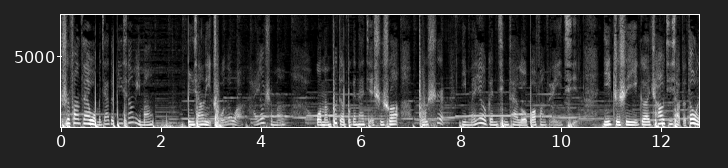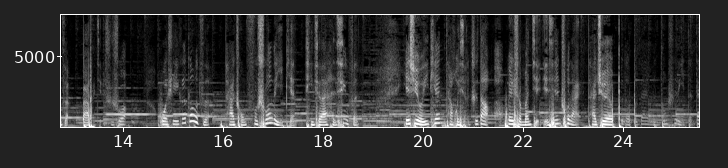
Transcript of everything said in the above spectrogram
是放在我们家的冰箱里吗？冰箱里除了我还有什么？”我们不得不跟他解释说，不是你没有跟青菜萝卜放在一起，你只是一个超级小的豆子。爸爸解释说，我是一个豆子。他重复说了一遍，听起来很兴奋。也许有一天他会想知道，为什么姐姐先出来，他却不得不在冷冻室里等待。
